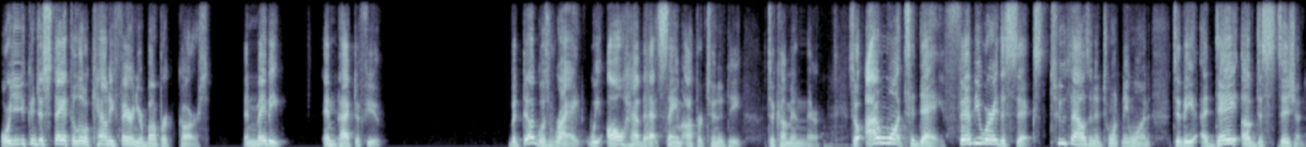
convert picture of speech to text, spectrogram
or you can just stay at the little county fair in your bumper cars and maybe impact a few. But Doug was right. We all have that same opportunity to come in there. So I want today, February the 6th, 2021, to be a day of decision.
